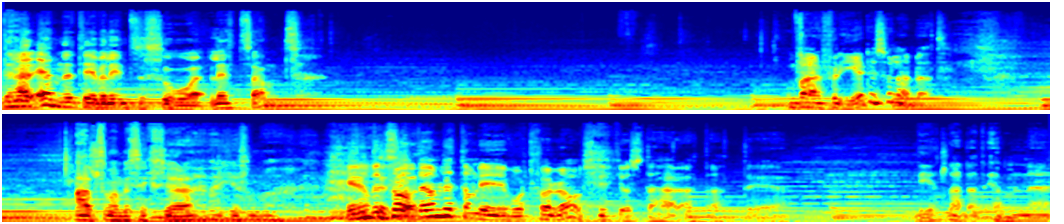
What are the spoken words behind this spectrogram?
det här ämnet är väl inte så lättsamt? Varför är det så laddat? Allt som har med sex att göra verkar som. Är det Ja, inte vi så? pratade om lite om det i vårt förra avsnitt just det här att, att det, det är ett laddat ämne.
